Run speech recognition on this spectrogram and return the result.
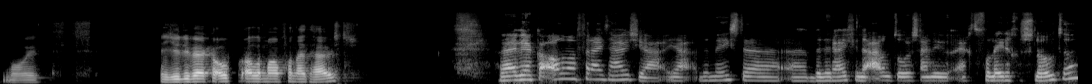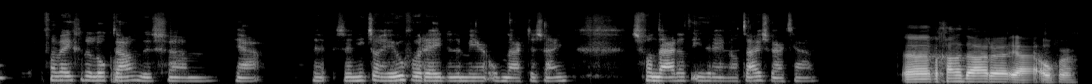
Mooi. En jullie werken ook allemaal vanuit huis? Wij werken allemaal vanuit huis, ja. ja de meeste uh, bedrijven in de Ademtoren zijn nu echt volledig gesloten vanwege de lockdown. Dus um, ja, er zijn niet zo heel veel redenen meer om daar te zijn. Dus vandaar dat iedereen wel thuis werkt, ja. Uh, we gaan het daar uh, ja, over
